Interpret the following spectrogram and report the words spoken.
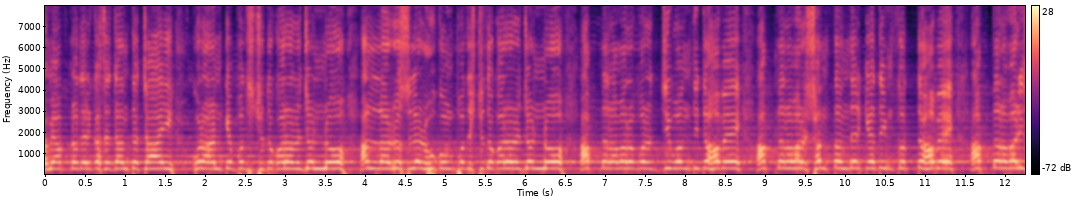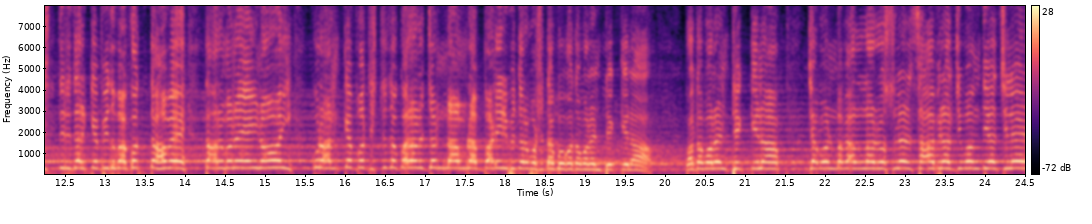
আমি আপনাদের কাছে জানতে চাই, কোরআনকে প্রতিষ্ঠিত করার জন্য আল্লাহ রসুলের হুকুম প্রতিষ্ঠিত করার জন্য আপনার আমার ওপর জীবন দিতে হবে, আপনার আমার সন্তানদেরকে এতিম করতে হবে, আপনার আমার স্ত্রীদেরকে বিধবা করতে হবে। তার মানে এই নয়, কোরআনকে প্রতিষ্ঠিত করার জন্য আমরা বাড়ির ভিতরে বসে থাকব। কথা বলেন ঠিক কিনা? কথা বলেন ঠিক কিনা? যেমনভাবে আল্লাহ রসুলের সাহাবিরা জীবন দিয়েছিলেন,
